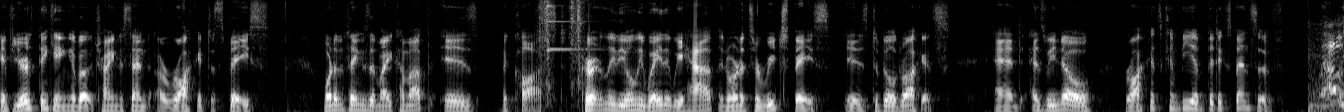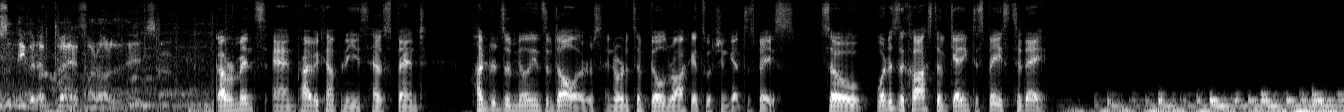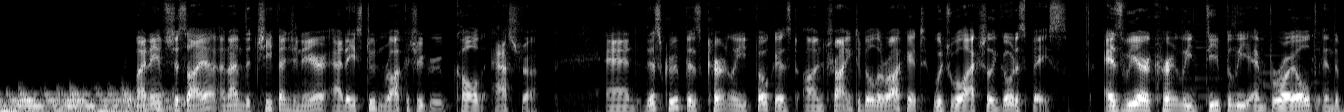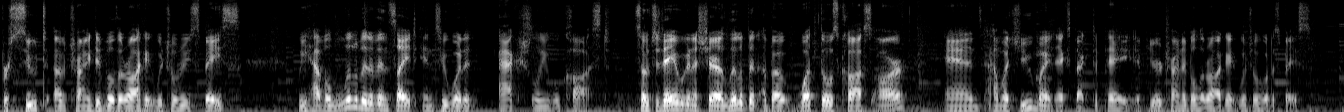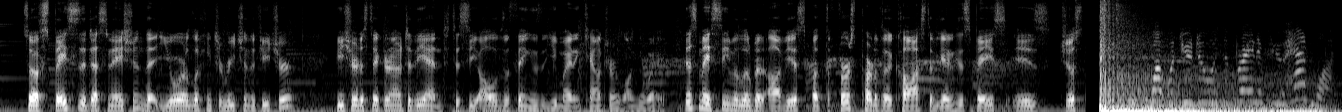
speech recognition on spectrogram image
If you're thinking about trying to send a rocket to space, one of the things that might come up is the cost. Currently, the only way that we have in order to reach space is to build rockets. And as we know, rockets can be a bit expensive. How's he gonna pay for all of this? Governments and private companies have spent hundreds of millions of dollars in order to build rockets which can get to space. So, what is the cost of getting to space today? My name's Josiah, and I'm the chief engineer at a student rocketry group called Astra. And this group is currently focused on trying to build a rocket which will actually go to space. As we are currently deeply embroiled in the pursuit of trying to build a rocket which will reach space, we have a little bit of insight into what it actually will cost. So today we're going to share a little bit about what those costs are and how much you might expect to pay if you're trying to build a rocket which will go to space. So if space is a destination that you're looking to reach in the future, be sure to stick around to the end to see all of the things that you might encounter along the way. This may seem a little bit obvious, but the first part of the cost of getting to space is just What would you do with a brain if you had one?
